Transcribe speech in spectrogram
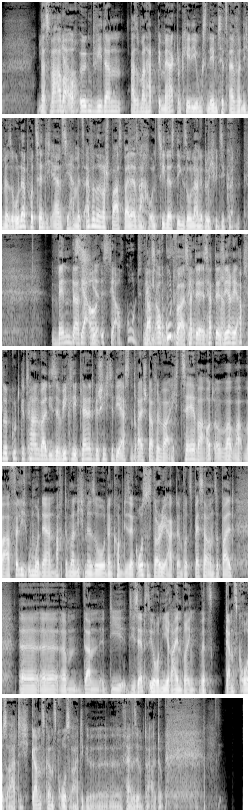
das war aber ja. auch irgendwie dann, also man hat gemerkt, okay, die Jungs nehmen es jetzt einfach nicht mehr so hundertprozentig ernst, die haben jetzt einfach nur noch Spaß bei der Sache und ziehen das Ding so lange durch, wie sie können wenn das ist ja, hier, auch, ist ja auch gut. Was auch gut war. Es hat der, es hat der ja. Serie absolut gut getan, ja. weil diese Weekly Planet Geschichte, die ersten drei Staffeln war echt zäh, war out, war, war, war völlig unmodern, machte man nicht mehr so. Dann kommt dieser große Story Arc, dann wird's besser und sobald äh, äh, ähm, dann die die Selbstironie reinbringt, wird's ganz großartig, ganz ganz großartige äh, Fernsehunterhaltung.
